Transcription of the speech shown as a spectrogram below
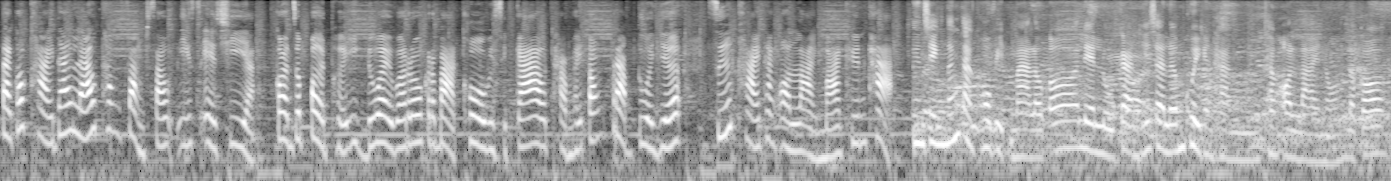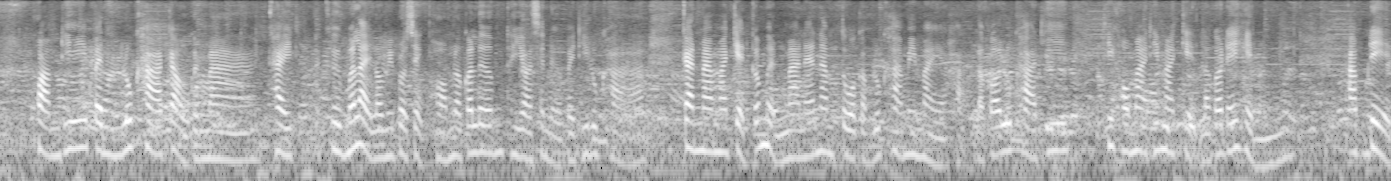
แต่ก็ขายได้แล้วทางฝั่ง Southeast Asia ก่อนจะเปิดเผยอีกด้วยว่าโรคระบาดโควิด -19 ทำให้ต้องปรับตัวเยอะ ซื้อขายทางออนไลน์มากขึ้นค่ะ จริงๆ ตั้งแต่โควิดมาเราก็เรียนรู้กันที่จะเริ่มคุยกันทางทางออนไลน์เนาะแล้วก็ความที่เป็นลูกค้าเก่ากันมา ใครคือเมื่อไหร่เรามีโปรเจกต์พร้อมเราก็เริ่มทยอยเสนอไปที่ลูกค้า การมามาเก็ตก็เหมือนมาแนะนำตัวกับลูกค้าใหม่ๆอะค่ะแล้วก็ลูกค้าที่ที่เขามาที่มาเก็ตแล้วก็ได้เห็นอัปเดต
